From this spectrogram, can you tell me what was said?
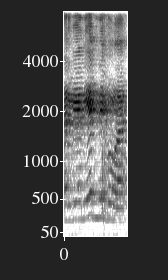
تربية يد نبوة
